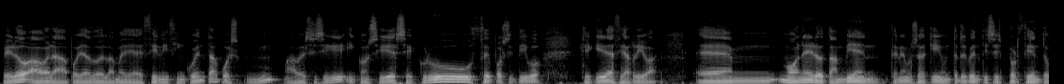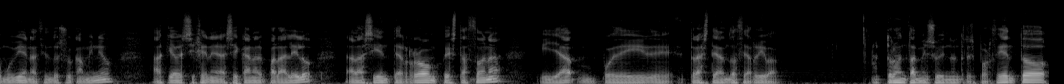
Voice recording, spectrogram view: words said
pero ahora apoyado en la media de 100 y 50, pues mm, a ver si sigue y consigue ese cruce positivo que quiere hacia arriba. Em, Monero también, tenemos aquí un 3,26%, muy bien, haciendo su camino, aquí a ver si genera ese canal paralelo, a la siguiente rompe esta zona y ya puede ir eh, trasteando hacia arriba. Tron también subiendo un 3%,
